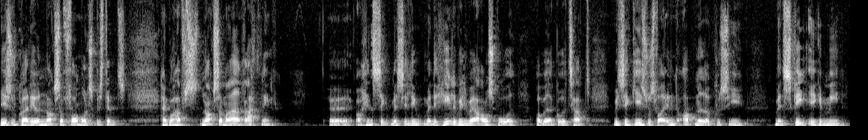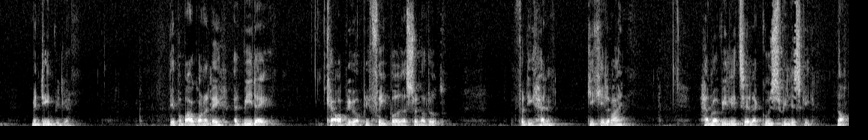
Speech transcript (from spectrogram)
Jesus kunne have levet nok så formålsbestemt. Han kunne have haft nok så meget retning øh, og hensigt med sit liv, men det hele ville være afsporet og være gået tabt, hvis ikke Jesus var endt op med at kunne sige, men ske ikke min, men din vilje. Det er på baggrund af det, at vi i dag kan opleve at blive fri både af synd og død, fordi han gik hele vejen. Han var villig til at lade Guds vilje ske. Nå,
